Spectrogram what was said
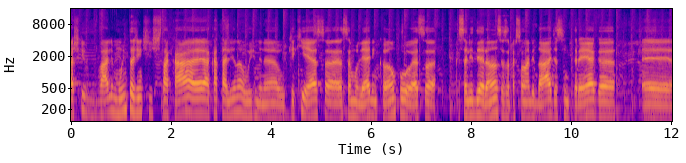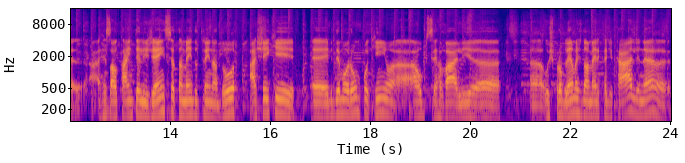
acho que vale muito a gente destacar é a Catalina Usme, né? O que, que é essa, essa mulher em campo, essa, essa liderança, essa personalidade, essa entrega. é, ressaltar a inteligência também do treinador. Achei que é, ele demorou um pouquinho a, a observar ali uh, uh, os problemas do América de Cali, né?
